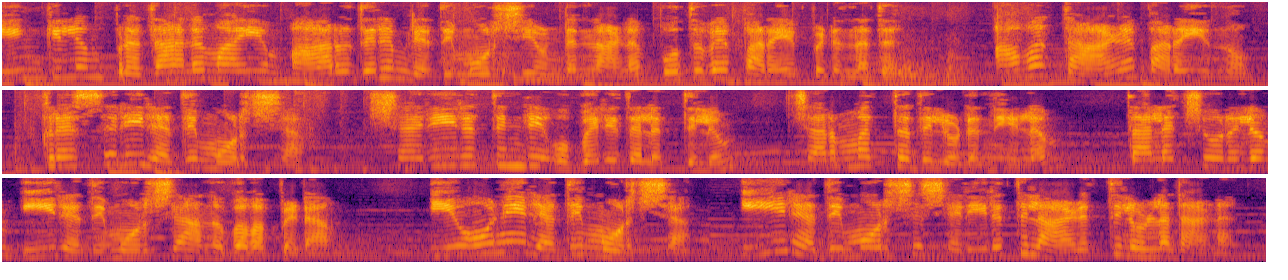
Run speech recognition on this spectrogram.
എങ്കിലും പ്രധാനമായും ആറുതരം രതിമൂർച്ചയുണ്ടെന്നാണ് പൊതുവെ പറയപ്പെടുന്നത്. അവ താഴെ പറയുന്നു. ക്രിസരി രതിമൂർച്ച ശരീരത്തിന്റെ ഉപരിതലത്തിലും ചർമ്മത്തതിലുടനീളം തലച്ചോറിലും ഈ രതിമൂർച്ച അനുഭവപ്പെടാം. യോനി രതിമൂർച്ച. ഈ രതിമൂർച്ച ശരീരത്തിൽ ആഴത്തിലുള്ളതാണ്.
